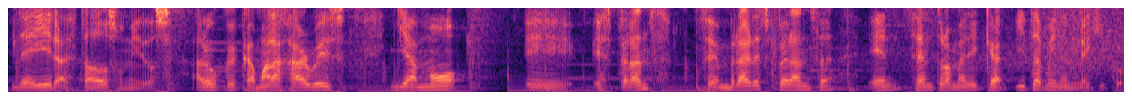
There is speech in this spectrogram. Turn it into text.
de ir a Estados Unidos. Algo que Kamala Harris llamó eh, esperanza, sembrar esperanza en Centroamérica y también en México.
